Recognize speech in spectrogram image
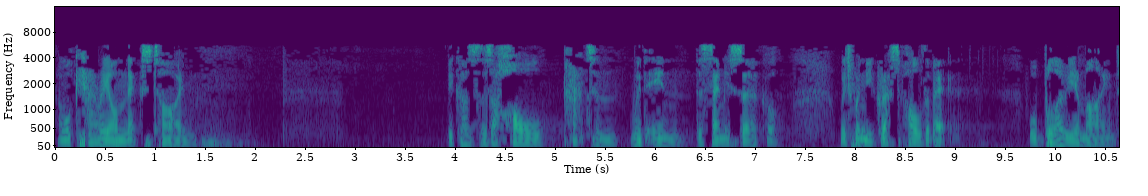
And we'll carry on next time. Because there's a whole pattern within the semicircle, which when you grasp hold of it, will blow your mind.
